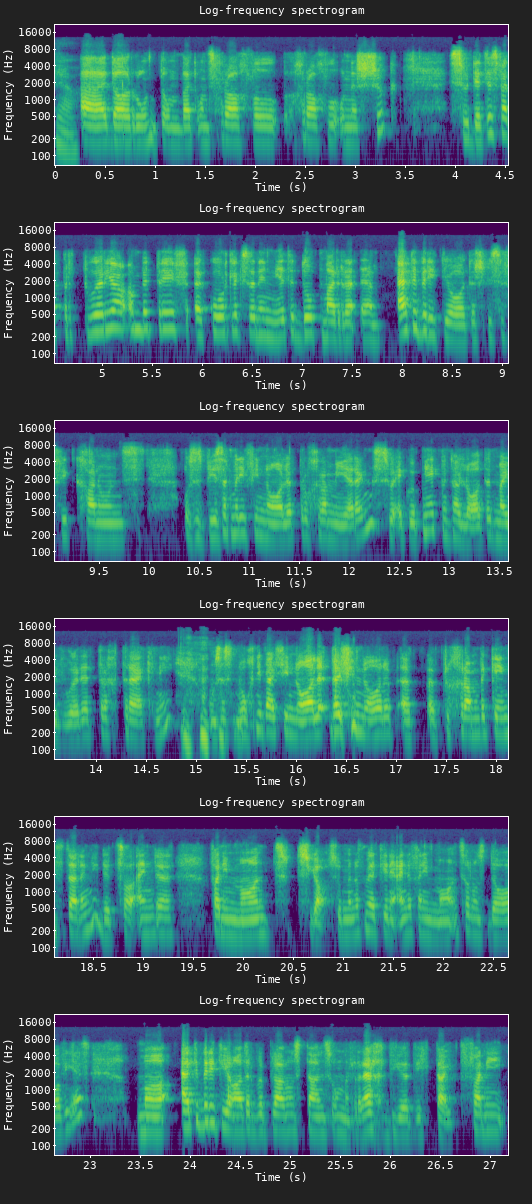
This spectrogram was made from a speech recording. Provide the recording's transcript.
ja. uh daar rondom wat ons graag wil graag wil ondersoek. So dit is wat Pretoria aanbetref, 'n uh, kortliks in 'n netedop, maar uh, Atterbury Theater spesifiek gaan ons ons is besig met die finale programmering. So ek hoop nie ek moet nou later my woorde terugtrek nie. ons is nog nie by finale by finale 'n uh, uh, programbekendstelling nie. Dit sal einde van die maand ja, so min of meer teen die einde van die maand sal ons daar wees. Maar Atterbury Theater beplan ons tans om reg deur die tyd van die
